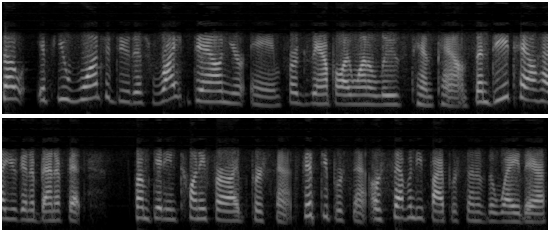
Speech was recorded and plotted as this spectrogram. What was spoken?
So if you want to do this, write down your aim. For example, I want to lose 10 pounds. Then detail how you're going to benefit from getting 25%, 50%, or 75% of the way there.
